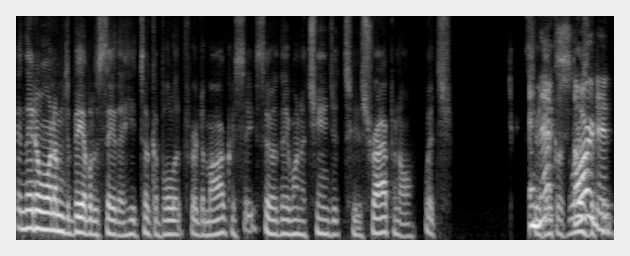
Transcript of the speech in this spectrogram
And they don't want him to be able to say that he took a bullet for democracy. So they want to change it to shrapnel, which and that. Started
